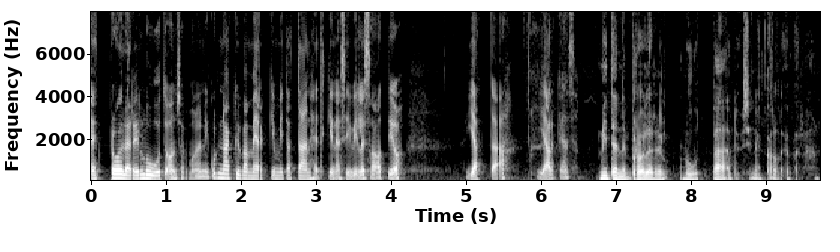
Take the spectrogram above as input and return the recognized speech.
että broilerin luut on semmoinen niin näkyvä merkki, mitä tämänhetkinen sivilisaatio jättää jälkeensä. Miten ne broilerin luut päätyy sinne kallioperään?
